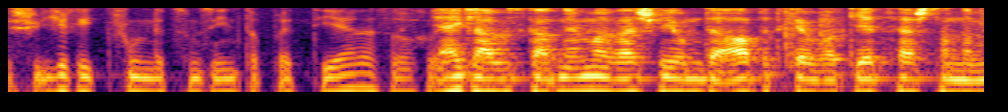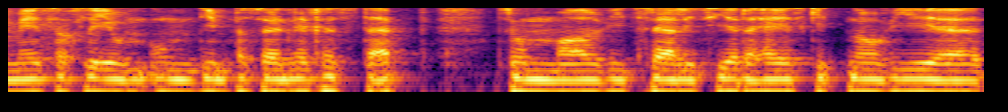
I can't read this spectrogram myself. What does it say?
schwierig gefunden zum interpretieren. So ja, ich glaube, es geht nicht mal weißt, wie um den Arbeitgeber, den du jetzt hast, sondern mehr so ein bisschen um, um deinen persönlichen Step, um mal wie zu realisieren, hey, es gibt noch wie äh,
